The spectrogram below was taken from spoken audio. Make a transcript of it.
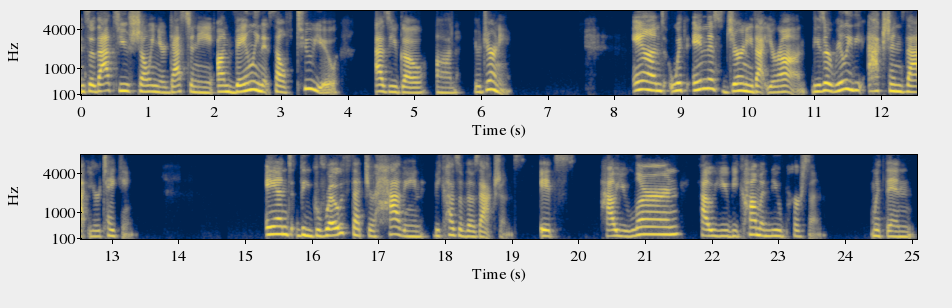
And so that's you showing your destiny, unveiling itself to you as you go on your journey. And within this journey that you're on, these are really the actions that you're taking and the growth that you're having because of those actions. It's how you learn, how you become a new person within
